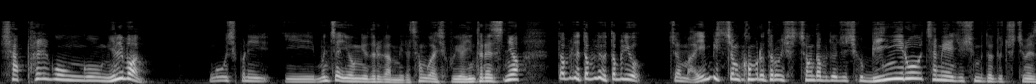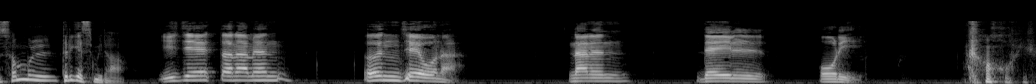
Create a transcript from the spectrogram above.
샵 8001번. 50번이 이 문자 이용료 들어갑니다. 참고하시고요. 인터넷은요. www.imbc.com으로 들어오셔서 정답을 줘주시고 미니로 참여해 주신 분들도 추첨해서 선물 드리겠습니다. 이제 떠나면 언제 오나? 나는 내일 오리.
